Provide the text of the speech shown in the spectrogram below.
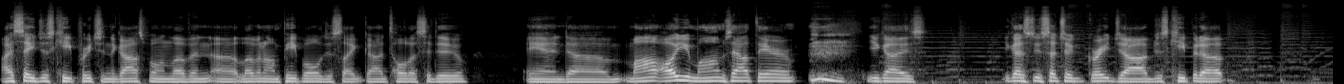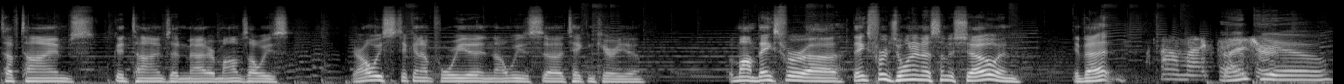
I say just keep preaching the gospel and loving uh, loving on people, just like God told us to do. And um, mom, all you moms out there, you guys, you guys do such a great job. Just keep it up. Tough times, good times doesn't matter. Mom's always they're always sticking up for you and always uh, taking care of you. But mom, thanks for uh, thanks for joining us on the show and Yvette. oh, my pleasure. Thank you.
